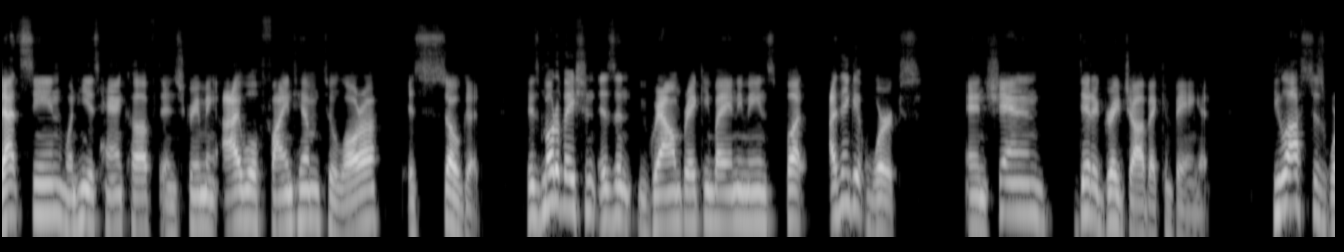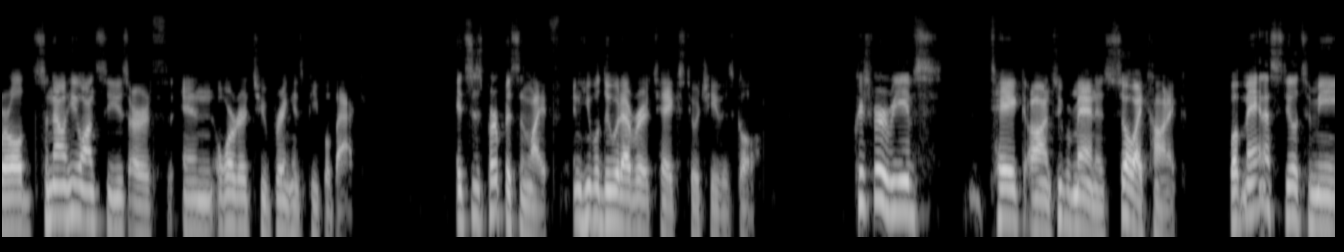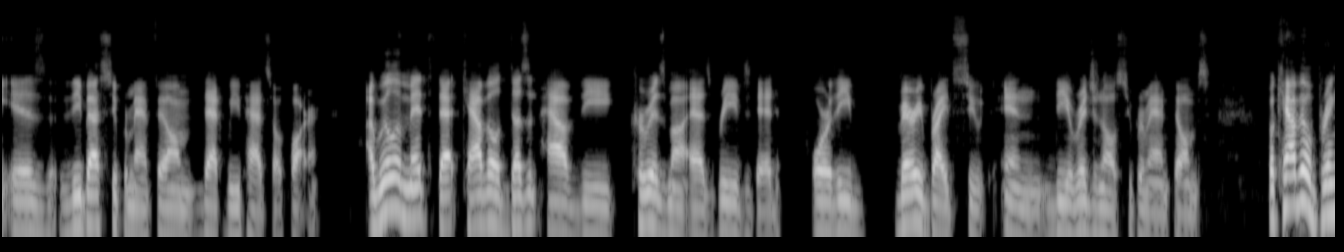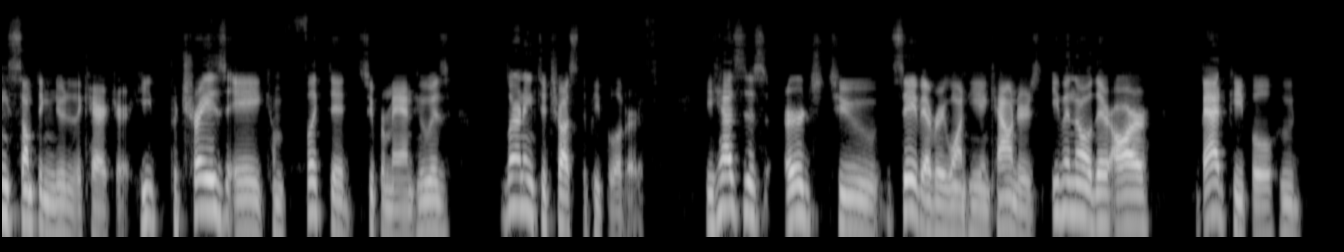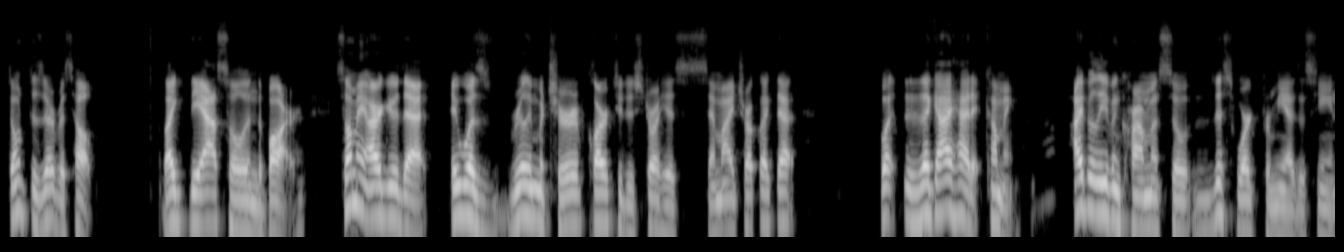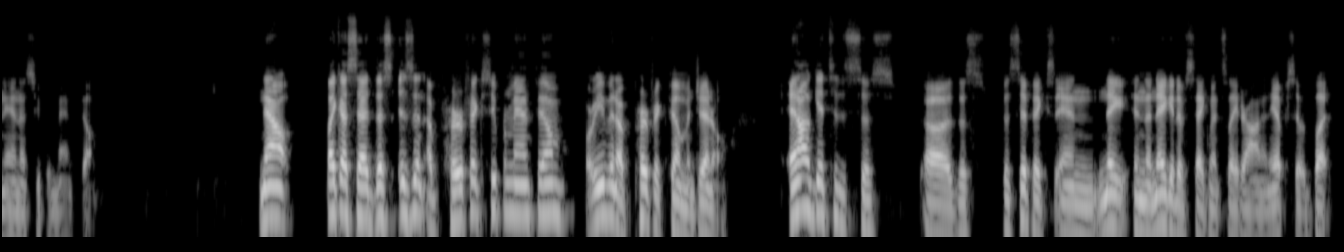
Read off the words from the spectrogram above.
That scene when he is handcuffed and screaming, I will find him to Lara is so good. His motivation isn't groundbreaking by any means, but I think it works. And Shannon did a great job at conveying it. He lost his world, so now he wants to use Earth in order to bring his people back. It's his purpose in life, and he will do whatever it takes to achieve his goal. Christopher Reeve's take on Superman is so iconic, but Man of Steel to me is the best Superman film that we've had so far. I will admit that Cavill doesn't have the charisma as Reeves did, or the very bright suit in the original Superman films. But Cavill brings something new to the character. He portrays a conflicted Superman who is learning to trust the people of Earth. He has this urge to save everyone he encounters, even though there are bad people who don't deserve his help, like the asshole in the bar. Some may argue that it was really mature of Clark to destroy his semi truck like that, but the guy had it coming. I believe in karma, so this worked for me as a scene in a Superman film. Now, like I said, this isn't a perfect Superman film or even a perfect film in general. And I'll get to uh, the specifics in, in the negative segments later on in the episode. But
